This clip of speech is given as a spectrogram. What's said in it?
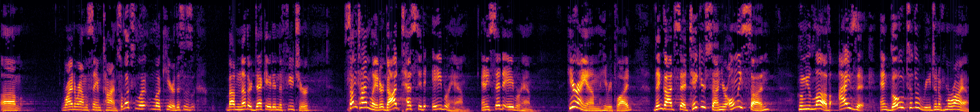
um, right around the same time. So let's look, look here. This is about another decade in the future. Sometime later, God tested Abraham, and he said to Abraham, here I am, he replied. Then God said, Take your son, your only son, whom you love, Isaac, and go to the region of Moriah.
